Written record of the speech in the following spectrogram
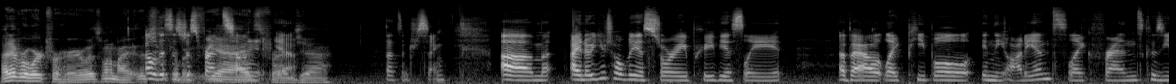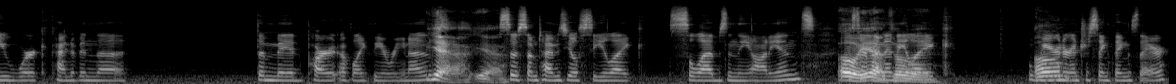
I never worked for her. It was one of my. Oh, this is just friends Yeah, telling it's friends. Yeah. That's interesting. Um, I know you told me a story previously about like people in the audience, like friends, because you work kind of in the the mid part of like the arenas. Yeah, yeah. So sometimes you'll see like celebs in the audience. Oh, there yeah, been any totally. like weird Um, or interesting things there?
